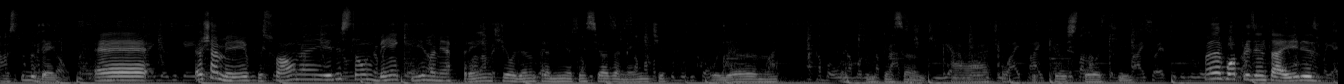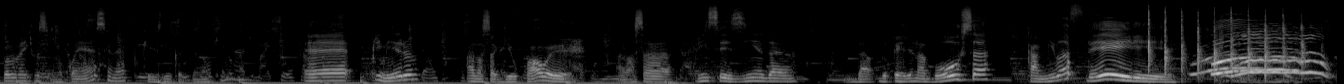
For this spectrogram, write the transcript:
Mas tudo bem. É, eu chamei o pessoal, né? E eles estão bem aqui na minha frente, olhando para mim atenciosamente, olhando aqui, pensando, caraca, por que eu estou aqui? Mas eu vou apresentar eles, provavelmente vocês não conhecem, né? Porque eles nunca estão aqui, né? É, primeiro, a nossa Gil Power, a nossa princesinha da, da do Perder na Bolsa, Camila Freire. Uhul!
